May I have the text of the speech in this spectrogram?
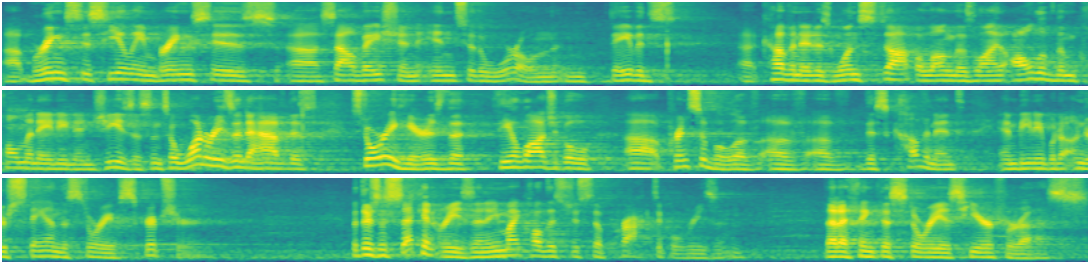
uh, brings His healing, brings His uh, salvation into the world. And, and David's uh, covenant is one stop along those lines, all of them culminating in Jesus. And so, one reason to have this story here is the theological uh, principle of, of, of this covenant and being able to understand the story of Scripture. But there's a second reason, and you might call this just a practical reason, that I think this story is here for us.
